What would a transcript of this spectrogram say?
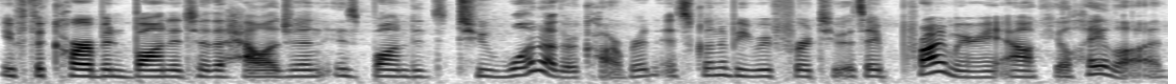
If the carbon bonded to the halogen is bonded to one other carbon, it's going to be referred to as a primary alkyl halide.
